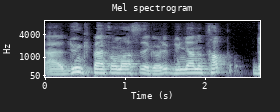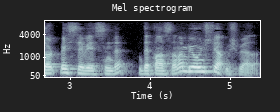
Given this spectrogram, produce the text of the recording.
yani dünkü performansı da gördük. Dünyanın top 4-5 seviyesinde defanslanan bir oyuncusu yapmış bir adam.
